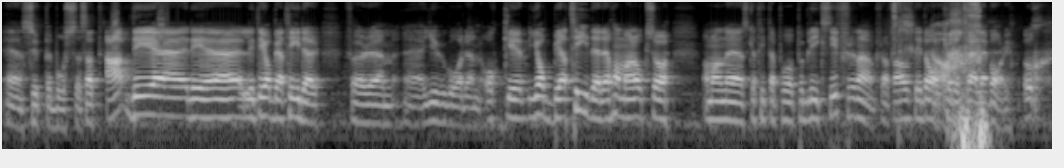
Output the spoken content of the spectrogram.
eh, Superbosse. Så att, ja, det, det är lite jobbiga tider för eh, Djurgården. Och eh, jobbiga tider, det har man också om man eh, ska titta på publiksiffrorna. Framförallt i Dalkurd och Trelleborg. Usch!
